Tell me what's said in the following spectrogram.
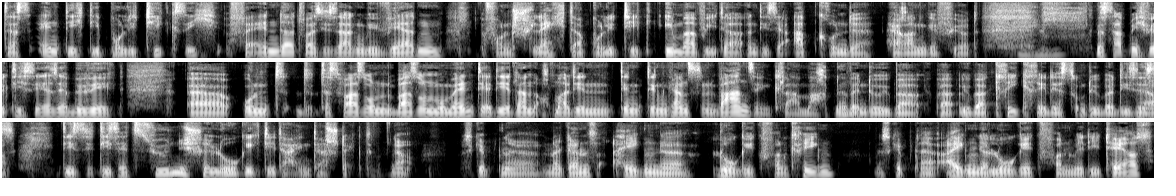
dass endlich die Politik sich verändert, weil sie sagen, wir werden von schlechter Politik immer wieder an diese Abgründe herangeführt. Mhm. Das hat mich wirklich sehr, sehr bewegt. Äh, und das war so ein, war so ein Moment, der dir dann auch mal den, den, den ganzen Wahnsinn klar macht, ne? wenn du über, über, über Krieg redest und über dieses, ja. diese, diese zynische Logik, die dahinter steckt. Ja, es gibt eine, eine ganz eigene Logik von Kriegen. Es gibt eine eigene Logik von Militärs.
